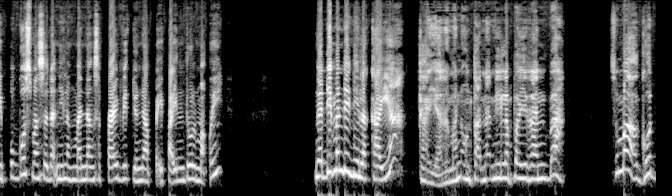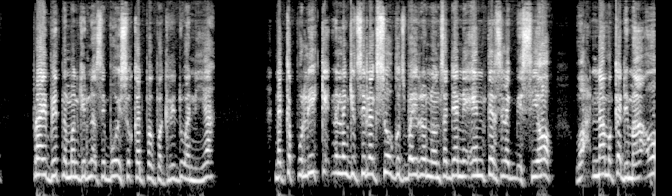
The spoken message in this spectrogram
Gipugos man sa na nilang manang sa private yun na pa ipa-enroll maoy. Nga di man din nila kaya? Kaya naman unta na nila bayran ba? Sumagod. Private naman yun na si Boy sukad pagpagriduan niya. Nagkapuliki na lang yun silang sugod sa bayron nun sa diyan ni enter silang bisyo. Wa na magkadimao.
